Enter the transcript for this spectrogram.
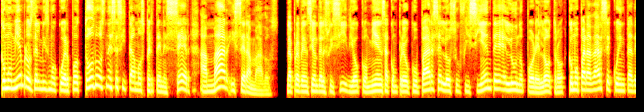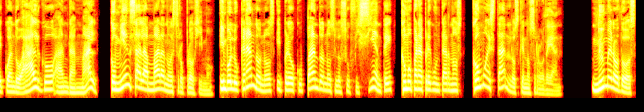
Como miembros del mismo cuerpo, todos necesitamos pertenecer, amar y ser amados. La prevención del suicidio comienza con preocuparse lo suficiente el uno por el otro como para darse cuenta de cuando algo anda mal. Comienza al amar a nuestro prójimo, involucrándonos y preocupándonos lo suficiente como para preguntarnos cómo están los que nos rodean. Número 2.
